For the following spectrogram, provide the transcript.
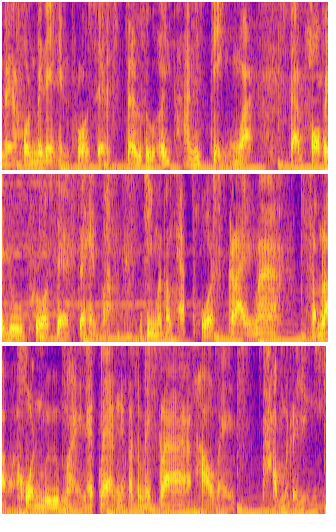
หลายคนไม่ได้เห็น process แต่รู้สึกว่าเอ้ยภาพนี้เจ๋งว่ะ แต่พอไปดู process จะเห็นว่าจริงๆมันต้อง approach ใกล้มากสำหรับคนมือใหม่แรกๆเนี่ยเขาจะไม่กล้าเข้าไปทำอะไรอย่างนี้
